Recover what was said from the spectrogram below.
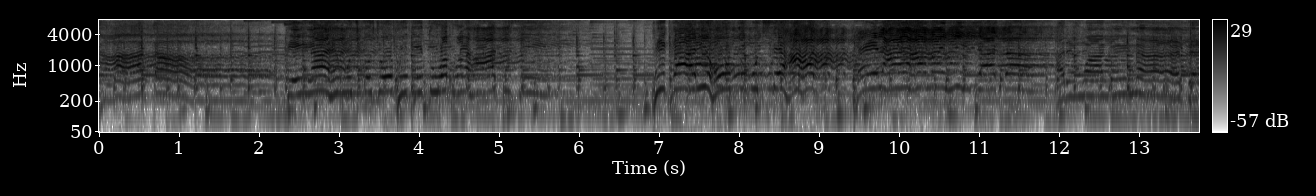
आता। है मुझको जो भी दे तू अपने हाथ से। भिखारी हो के मुझसे हाथ। फैलाया नहीं जाता। अरे मांगना दे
